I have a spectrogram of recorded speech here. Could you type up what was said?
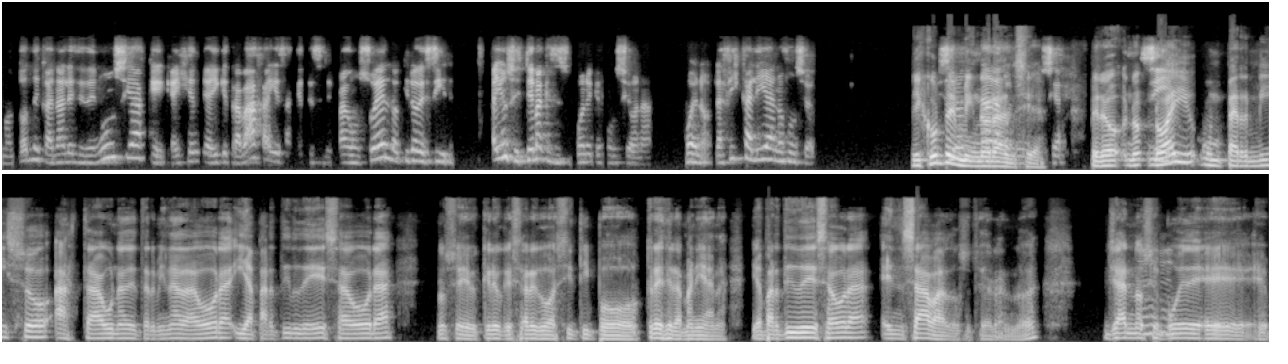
montón de canales de denuncias, que, que hay gente ahí que trabaja y a esa gente se le paga un sueldo. Quiero decir, hay un sistema que se supone que funciona. Bueno, la fiscalía no funciona. Disculpen mi ignorancia, pero no, Sí. no hay un permiso hasta una determinada hora y a partir de esa hora, no sé, creo que es algo así tipo 3 de la mañana, y a partir de esa hora, en sábados estoy hablando, ¿eh? Ya no se puede eh,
